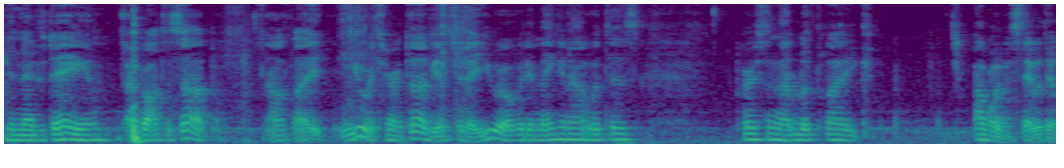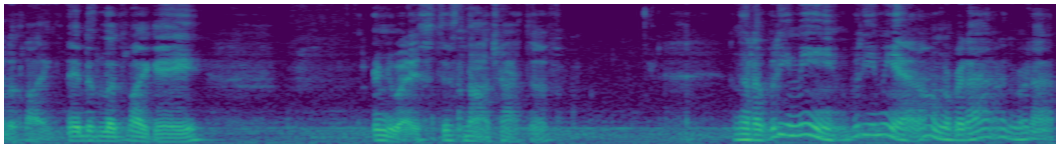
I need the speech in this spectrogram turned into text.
The next day, I brought this up. I was like, "You were turned up yesterday. You were over there making out with this person that looked like I won't even say what they look like. They just look like a. Anyways, just not attractive. And they're like, "What do you mean? What do you mean? I don't remember that. I remember that."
